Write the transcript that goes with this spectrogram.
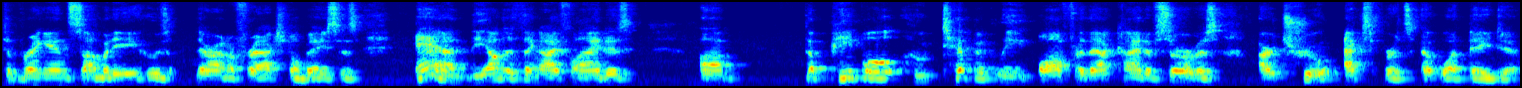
to bring in somebody who's there on a fractional basis. And the other thing i find is um, the people who typically offer that kind of service are true experts at what they do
